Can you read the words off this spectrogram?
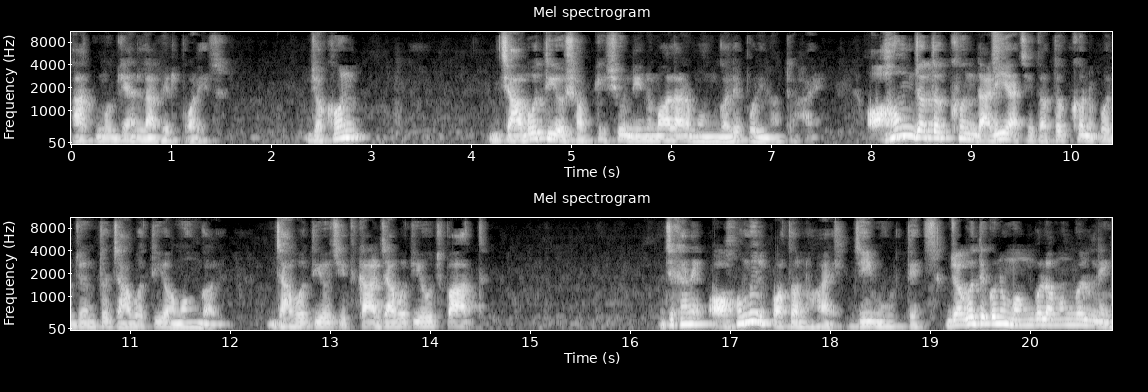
আত্মজ্ঞান লাভের পরের। যখন যাবতীয় সবকিছু নির্মল আর মঙ্গলে পরিণত হয়। অহং যতক্ষণ দাঁড়িয়ে আছে ততক্ষণ পর্যন্ত যাবতীয় অমঙ্গল, যাবতীয় চিৎকার, যাবতীয় উৎপাত, যেখানে অহমের পতন হয়, যেই মুহূর্তে। জগতে কোনো মঙ্গল অমঙ্গল নেই।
